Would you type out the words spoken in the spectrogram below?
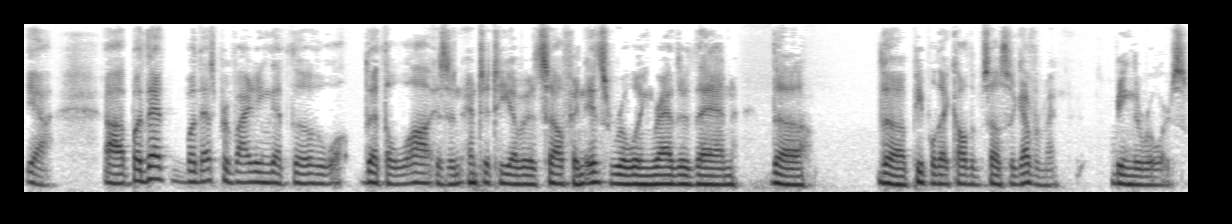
Yeah, uh, but that but that's providing that the that the law is an entity of itself and its ruling rather than the the people that call themselves the government being the rulers.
